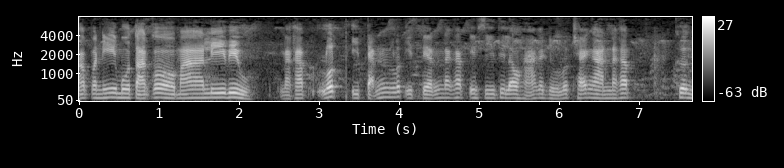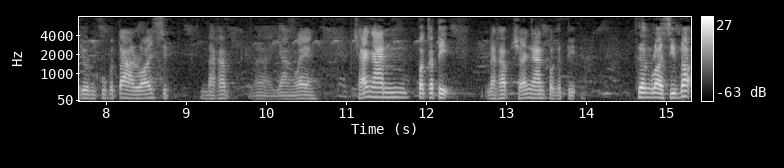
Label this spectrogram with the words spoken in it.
รับวันนี้โมตาดก็มารีวิวนะครับรถอีแตนรถอีแตนนะครับ AC ที่เราหากันอยู่รถใช้งานนะครับ เครื่องยนต์คูปต้า110นะครับออย่างแรงใช้งานปกตินะครับใช้งานปกติ เครื่อง110เนาะ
